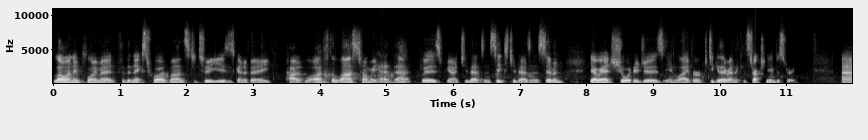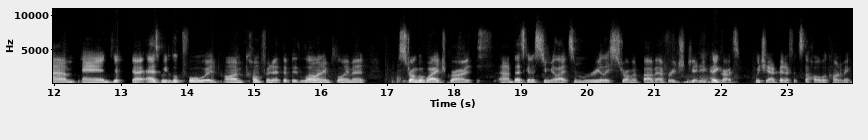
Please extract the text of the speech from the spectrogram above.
low unemployment for the next 12 months to two years is going to be part of life. The last time we had that was, you know, 2006, 2007. Yeah, we had shortages in labour, particularly around the construction industry. Um, and you know, as we look forward, I'm confident that with low unemployment, stronger wage growth, um, that's going to stimulate some really strong above average GDP growth, which yeah, benefits the whole economy.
